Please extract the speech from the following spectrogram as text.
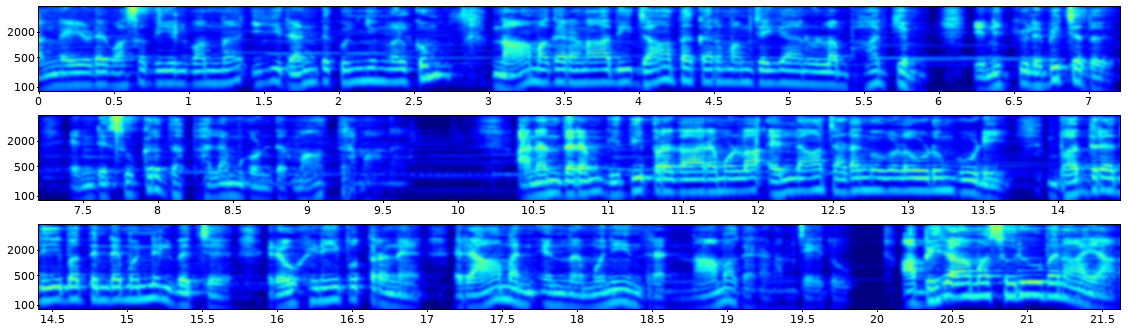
അങ്ങയുടെ വസതിയിൽ വന്ന് ഈ രണ്ട് കുഞ്ഞുങ്ങൾക്കും നാമകരണാദി ജാതകർമ്മം ചെയ്യാനുള്ള ഭാഗ്യം എനിക്കു ലഭിച്ചത് എന്റെ സുഹൃത ഫലം കൊണ്ട് മാത്രമാണ്. അനന്തരം വിധിപ്രകാരമുള്ള എല്ലാ ചടങ്ങുകളോടും കൂടി ഭദ്രദീപത്തിന്റെ മുന്നിൽ വെച്ച് രോഹിണീപുത്രന് രാമൻ എന്ന് മുനീന്ദ്രൻ നാമകരണം ചെയ്തു. അഭിരാമ സ്വരൂപനായ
